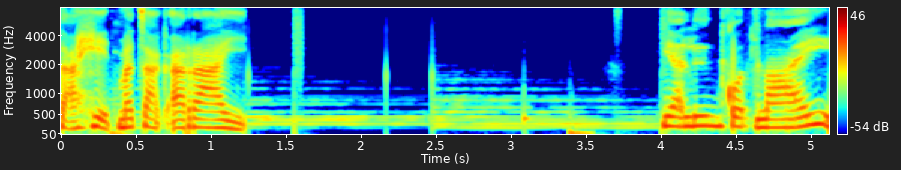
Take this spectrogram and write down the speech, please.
สาเหตุมาจากอะไร อย่าลืมกดไลค์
